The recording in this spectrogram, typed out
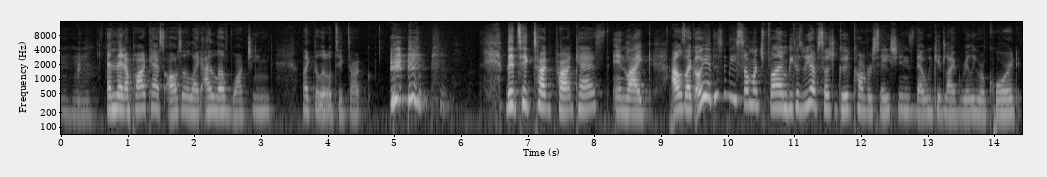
Mhm. and then a podcast also. Like I love watching like the little TikTok. the TikTok podcast and like I was like, "Oh yeah, this would be so much fun because we have such good conversations that we could like really record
